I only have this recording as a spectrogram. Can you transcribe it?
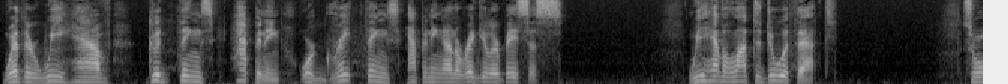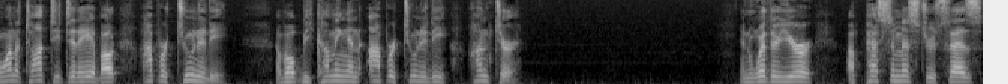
whether we have good things happening or great things happening on a regular basis. We have a lot to do with that. So I want to talk to you today about opportunity, about becoming an opportunity hunter. And whether you're a pessimist who says,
